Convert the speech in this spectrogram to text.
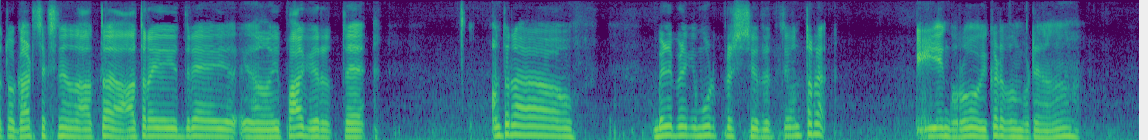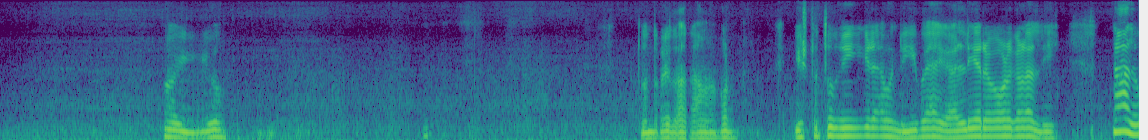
ಅಥವಾ ಘಾಟ್ ಸೆಕ್ಷನ್ ಆ ಥರ ಆ ಥರ ಇದ್ದರೆ ಪಾಗ್ ಇರುತ್ತೆ. ಒಂಥರ ಬೆಳೆ ಬೆಳಗ್ಗೆ ಮೂಡ್ ಫ್ರೆಶ್ ಇರುತ್ತೆ. ಒಂಥರ ಹೆಂಗ್ರು ಗುರು, ಈ ಕಡೆ ಬಂದ್ಬಿಟ್ಟೆ ನಾನು. ಅಯ್ಯೋ. ತೊಂದರೆ ಇಲ್ಲ ಆರಾಮ ಇಷ್ಟು ಇಷ್ಟೊತ್ತು ಗಿಡ ಒಂದು ಇವಾಗ ಹಳ್ಳಿಯ ರೋಡ್ಗಳಲ್ಲಿ ನಾನು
